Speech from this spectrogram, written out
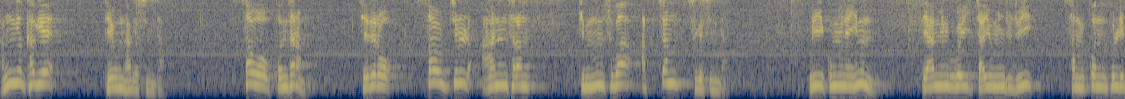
강력하게 대응하겠습니다. 싸워 본 사람, 제대로 싸울 줄 아는 사람 김문수가 앞장서겠습니다. 우리 국민의힘은 대한민국의 자유민주주의, 삼권 분립,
